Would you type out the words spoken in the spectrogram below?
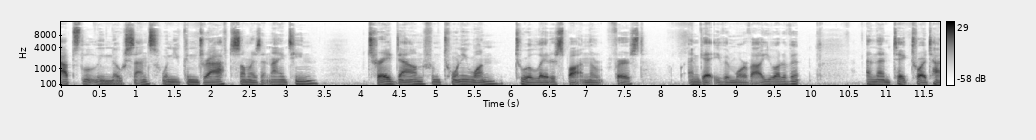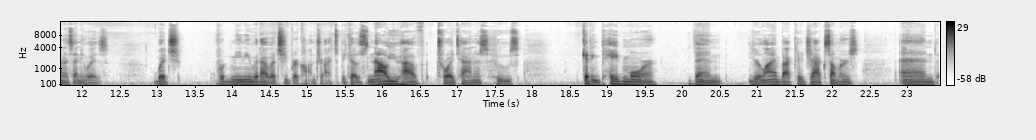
absolutely no sense when you can draft Summers at 19, trade down from 21 to a later spot in the first, and get even more value out of it, and then take Troy Tanis anyways which would mean he would have a cheaper contract because now you have Troy Tanis who's getting paid more than your linebacker Jack Summers and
